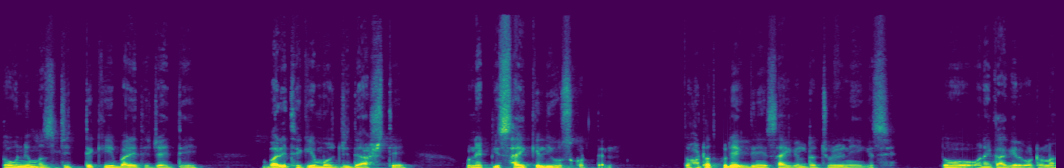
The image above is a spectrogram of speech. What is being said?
তো উনি মসজিদ থেকে বাড়িতে যাইতে, বাড়ি থেকে মসজিদে আসতে উনি একটি সাইকেল ইউজ করতেন। তো হঠাৎ করে একদিন এই সাইকেলটা চুরি নিয়ে গেছে। তো অনেক আগের ঘটনা।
